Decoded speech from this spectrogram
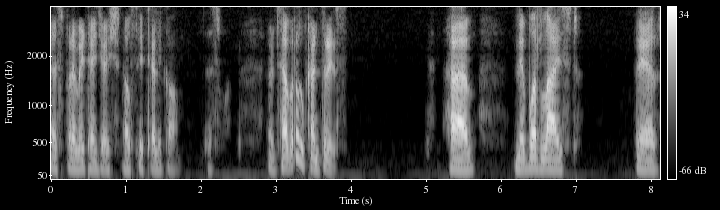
as privatization of the telecom. This one and several countries have liberalized their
